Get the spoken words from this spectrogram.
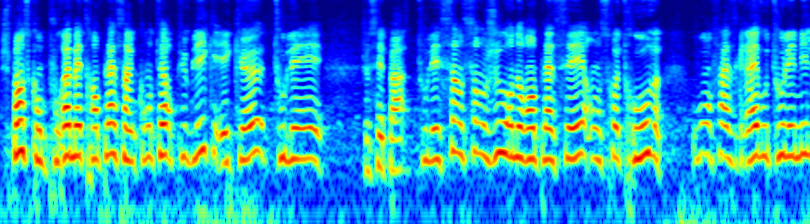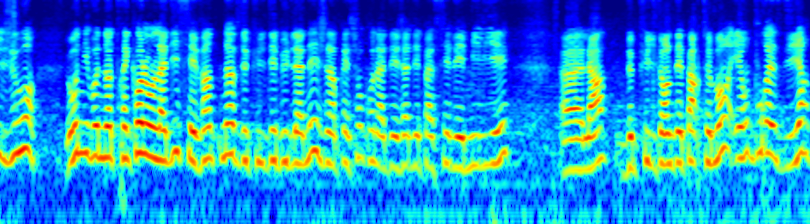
Je pense qu'on pourrait mettre en place un compteur public et que tous les, je sais pas, tous les 500 jours nous remplacer, on se retrouve, ou on fasse grève, ou tous les 1000 jours. Au niveau de notre école, on l'a dit, c'est 29 depuis le début de l'année. J'ai l'impression qu'on a déjà dépassé les milliers euh, là, depuis dans le département. Et on pourrait se dire,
